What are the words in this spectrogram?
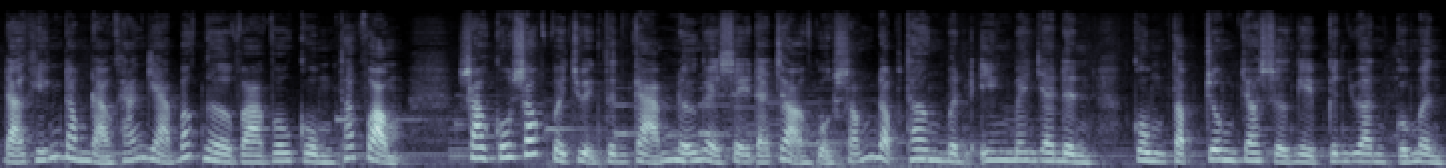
đã khiến đông đảo khán giả bất ngờ và vô cùng thất vọng. Sau cú sốc về chuyện tình cảm, nữ nghệ sĩ đã chọn cuộc sống độc thân bình yên bên gia đình, cùng tập trung cho sự nghiệp kinh doanh của mình.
